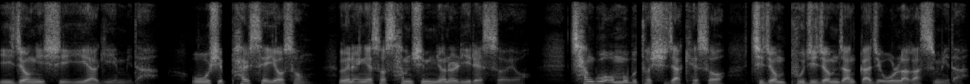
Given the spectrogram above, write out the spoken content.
이정희 씨 이야기입니다. 58세 여성, 은행에서 30년을 일했어요. 창구 업무부터 시작해서 지점 부지점장까지 올라갔습니다.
